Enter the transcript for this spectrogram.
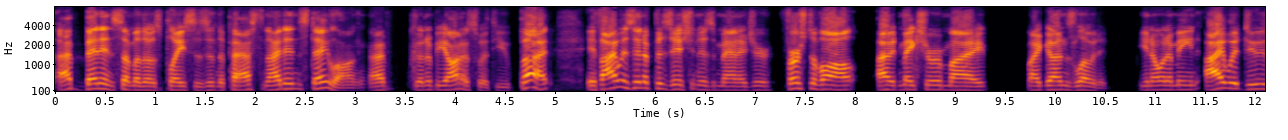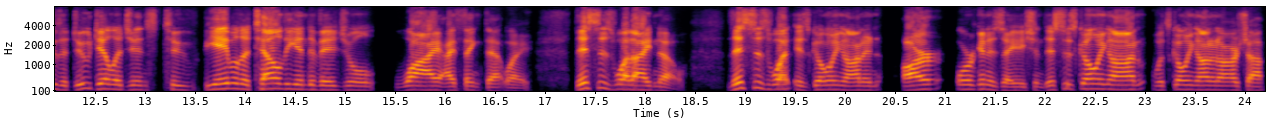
I've been in some of those places in the past and I didn't stay long. I'm going to be honest with you. But if I was in a position as a manager, first of all, I would make sure my my guns loaded. You know what I mean? I would do the due diligence to be able to tell the individual why I think that way. This is what I know. This is what is going on in our organization. This is going on, what's going on in our shop.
